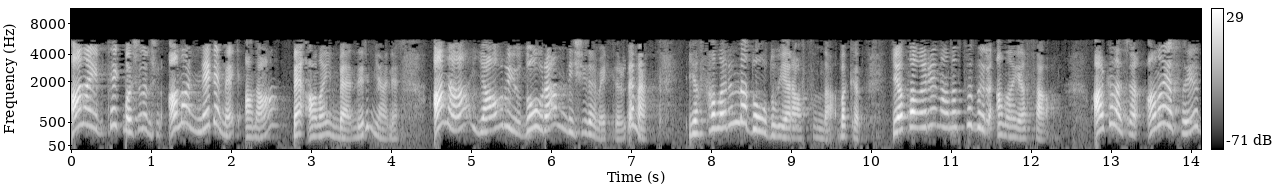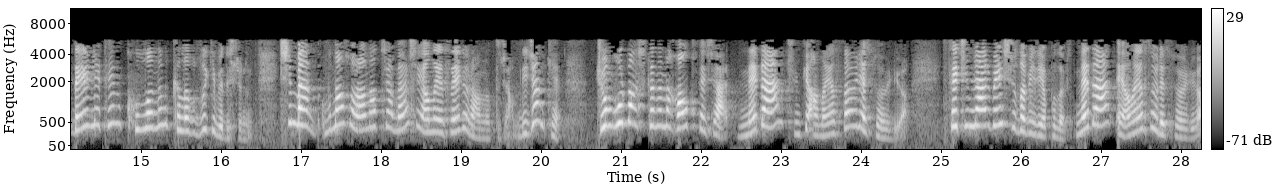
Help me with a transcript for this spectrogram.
Anayı bir tek başına düşün. Ana ne demek? Ana, ben anayım ben derim yani. Ana, yavruyu doğuran dişi demektir değil mi? Yasaların da doğduğu yer aslında. Bakın, yasaların anasıdır anayasa. Arkadaşlar anayasayı devletin kullanım kılavuzu gibi düşünün. Şimdi ben bundan sonra anlatacağım her şeyi anayasaya göre anlatacağım. Diyeceğim ki Cumhurbaşkanını halk seçer. Neden? Çünkü anayasa öyle söylüyor. Seçimler 5 yılda bir yapılır. Neden? E anayasa öyle söylüyor.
